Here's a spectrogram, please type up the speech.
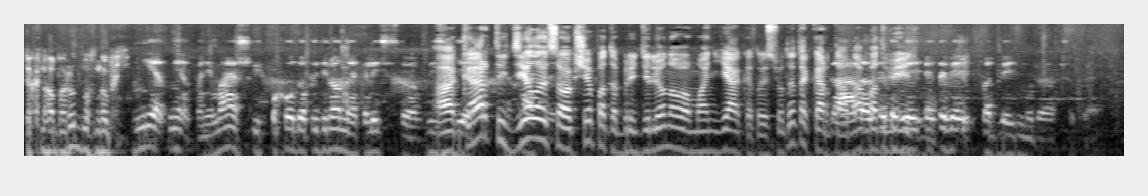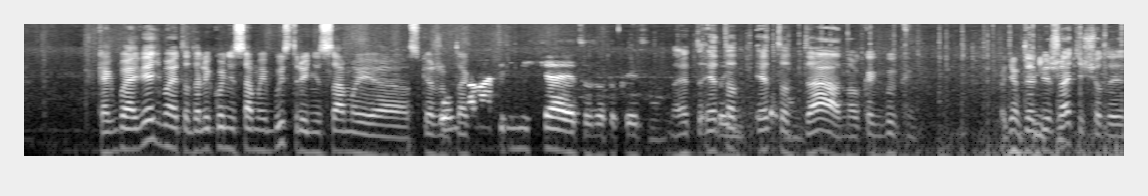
Так наоборот должно быть. Нет, нет, понимаешь, их походу определенное количество везде. А карты На делаются вообще под определенного маньяка. То есть вот эта карта, Да, она да, под это, ве- ведьму. это ве- под ведьму, да, все правильно. Как бы а ведьма это далеко не самый быстрый, не самый, э, скажем Вот так. Она перемещается зато к этим. Это, это, это да, но как бы Пойдем добежать еще до,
